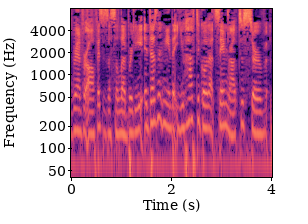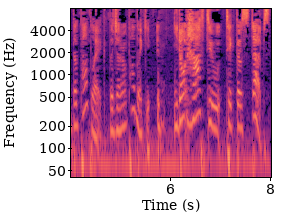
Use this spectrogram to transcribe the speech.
ran for office as a celebrity, it doesn't mean that you have to go that same route to serve the public, the general public. You, it, you don't have to take those steps.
